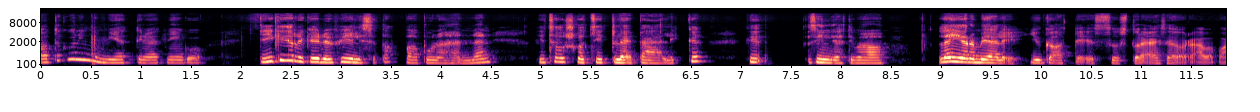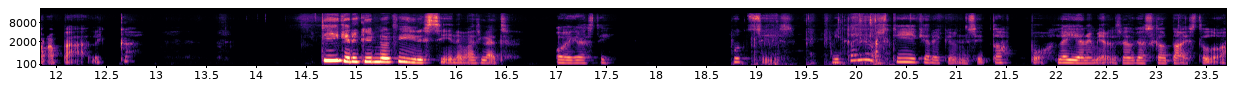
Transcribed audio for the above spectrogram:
Oletteko niinku miettinyt, että niinku, tiikerikynnin fiilissä tappaa punahännän, sit uskot, että siitä tulee päällikkö, sit tehti vaan Leijonamieli, you got this, susta tulee seuraava varapäällikkö. Tiikerikynnon fiilis siinä vaan silleen, että oikeasti. Mut siis, mitä jos tiikerikynsi tappo leijonamielisen keskellä taistelua?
